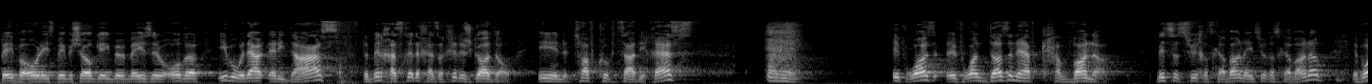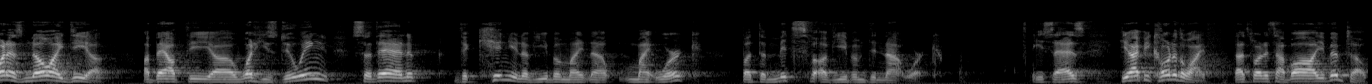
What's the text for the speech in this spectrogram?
Beba Ones, Beba Shogeg, Beba all the, even without any Das, the Has a Chiddush Gadol in Tav Kuf Tzadiches. If, was, if one doesn't have kavana, mitzvah strichas kavana, strichas kavana, if one has no idea about the uh, what he's doing, so then the kinyan of Yibam might not might work, but the mitzvah of Yibam did not work. He says he might be kona the wife. That's what it's haba yivimto,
